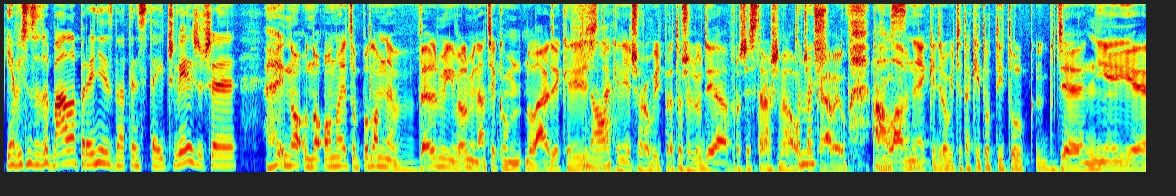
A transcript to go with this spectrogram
ja by som sa to bála preniesť na ten stage, vieš, že Hej, no, no ono je to podľa mňa veľmi, veľmi na tekom láde, keď idete No. také niečo robiť, pretože ľudia proste strašne veľa To máš- očakávajú. A presne. hlavne, keď robíte takýto titul, kde nie je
